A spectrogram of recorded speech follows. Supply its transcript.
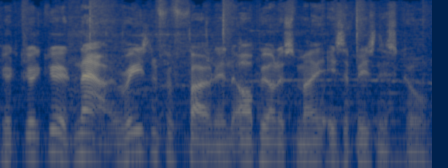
Good, good, good. Now, the reason for phoning, I'll be honest, mate, is a business call.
